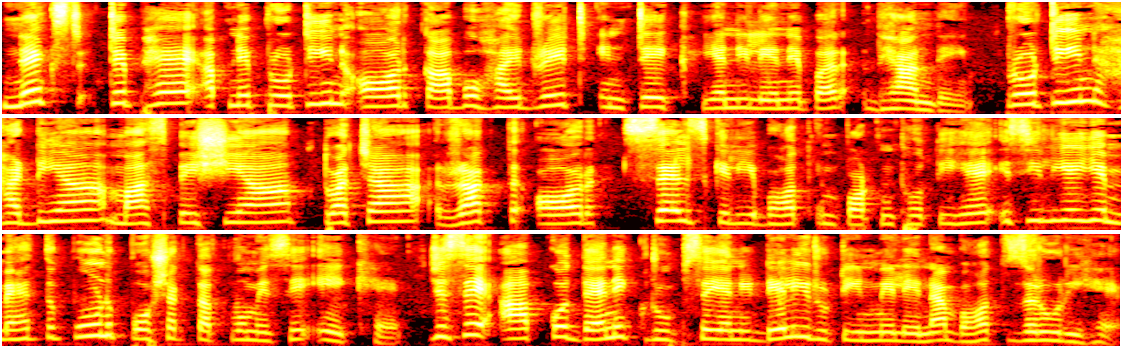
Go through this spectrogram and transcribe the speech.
नेक्स्ट टिप है अपने प्रोटीन और कार्बोहाइड्रेट इंटेक यानी लेने पर ध्यान दें। प्रोटीन हड्डियाँ, मांसपेशियाँ, त्वचा, रक्त और सेल्स के लिए बहुत इंपॉर्टेंट होती है। इसीलिए ये महत्वपूर्ण पोषक तत्वों में से एक है, जिसे आपको दैनिक रूप से, यानी डेली रूटीन में लेना बहुत ज़रूरी है।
